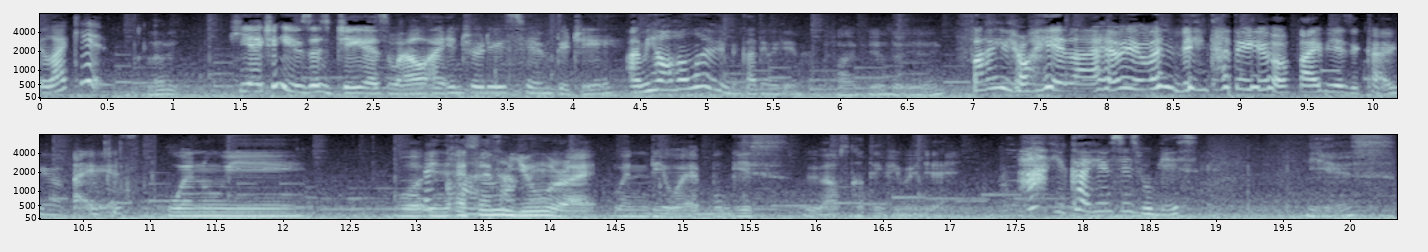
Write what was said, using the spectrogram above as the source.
You like it? Love it. He actually uses Jay as well. I introduced him to Jay. I mean, how, how long have you been cutting with him? Five years already, Five your head lah. I haven't even been cutting him for five years. You cut with him for five years. When we were in SMU, right? When they were at Bugis, we- were was cutting people already there. Huh? You cut him since Bugis? Yes.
